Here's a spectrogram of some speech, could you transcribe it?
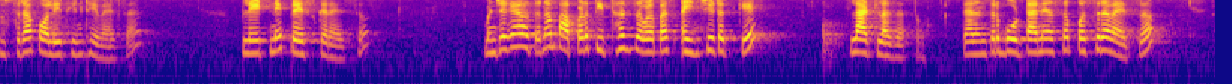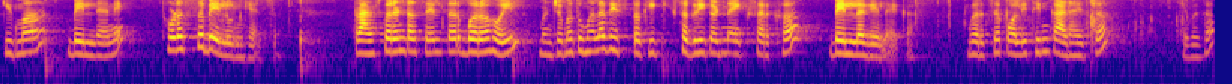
दुसरा पॉलिथिन ठेवायचा. प्लेटने प्रेस करायचं. म्हणजे काय होतं ना पापड तिथंच जवळपास ऐंशी टक्के लाटला जातो. त्यानंतर बोटाने असं पसरवायचं किंवा बेलण्याने थोडंसं बेलून घ्यायचं. ट्रान्सपरंट असेल तर बरं होईल. म्हणजे मग तुम्हाला दिसतं की सगळीकडनं एकसारखं बेललं गेलं आहे का. वरचं पॉलिथिन काढायचं. हे बघा.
